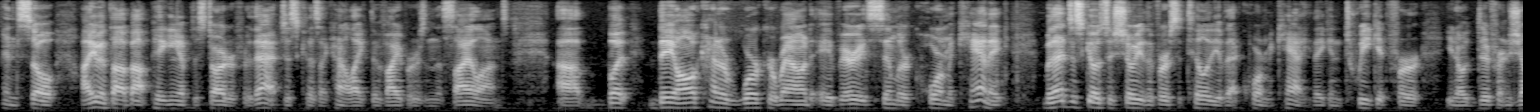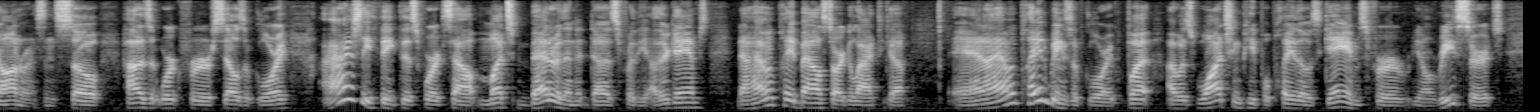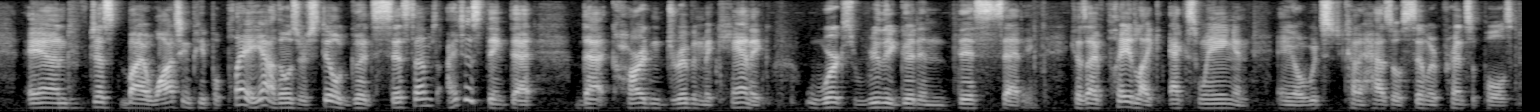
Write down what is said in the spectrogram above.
And so I even thought about picking up the starter for that just because I kind of like the Vipers and the Cylons uh, but they all kind of work around a very similar core mechanic but that just goes to show you the versatility of that core mechanic. They can tweak it for you know different genres. And so how does it work for Sails of Glory? I actually think this works out much better than it does for the other games. Now I haven't played Battlestar Galactica and I haven't played Wings of Glory but I was watching people play those games for you know research and just by watching people play, yeah, those are still good systems. I just think that that card driven mechanic works really good in this setting. Because I've played like X-Wing and, and, you know which kind of has those similar principles.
